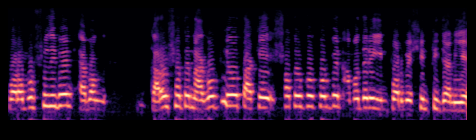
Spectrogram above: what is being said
পরামর্শ দিবেন এবং কারোর সাথে না ঘটলেও তাকে সতর্ক করবেন আমাদের এই ইনফরমেশনটি জানিয়ে।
